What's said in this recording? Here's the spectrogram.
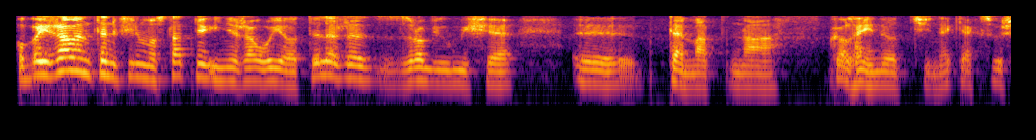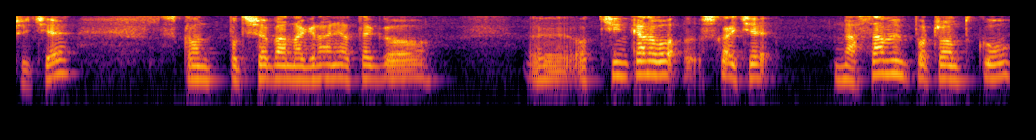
Obejrzałem ten film ostatnio i nie żałuję o tyle, że zrobił mi się y, temat na kolejny odcinek, jak słyszycie. Skąd potrzeba nagrania tego y, odcinka? No bo słuchajcie, na samym początku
